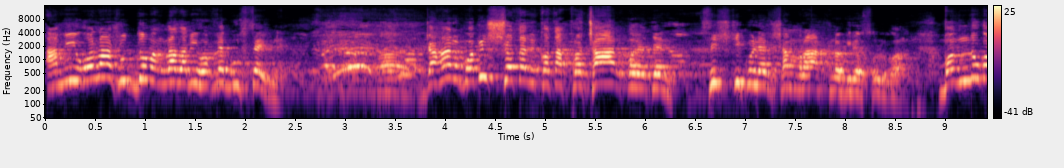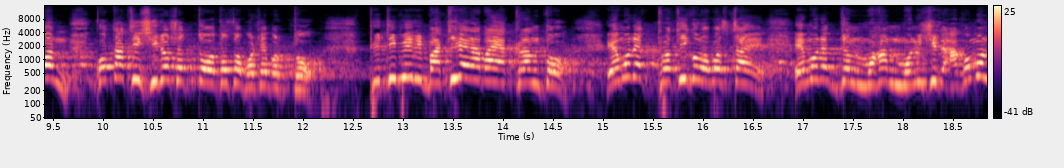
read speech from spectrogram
আমি ওলা শুদ্ধ বাংলা বাংলাদারি হকলে বুঝতেই না যাহার ভবিষ্যতের কথা প্রচার করেছেন সৃষ্টিকুলের সম্রাট নবী রসুলগণ। বন্ধুগণ, কথাটি শিরসত্য, অথচ বটে বর্ত পৃথিবীর বাতিলের আবার আক্রান্ত। এমন এক প্রতিকূল অবস্থায় এমন একজন মহান মনীষীর আগমন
